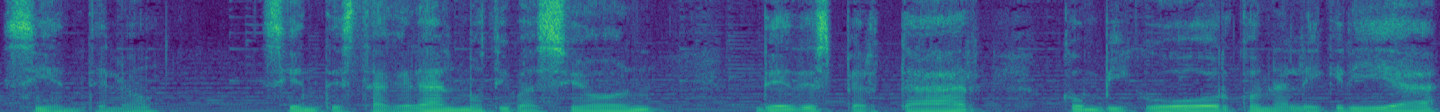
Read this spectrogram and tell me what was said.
Siéntelo, siente esta gran motivación de despertar con vigor, con alegría,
